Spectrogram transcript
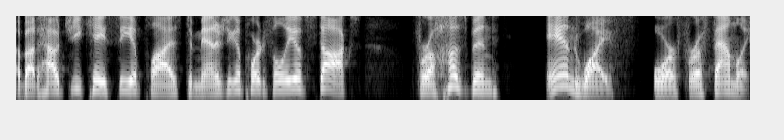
about how GKC applies to managing a portfolio of stocks for a husband and wife or for a family.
